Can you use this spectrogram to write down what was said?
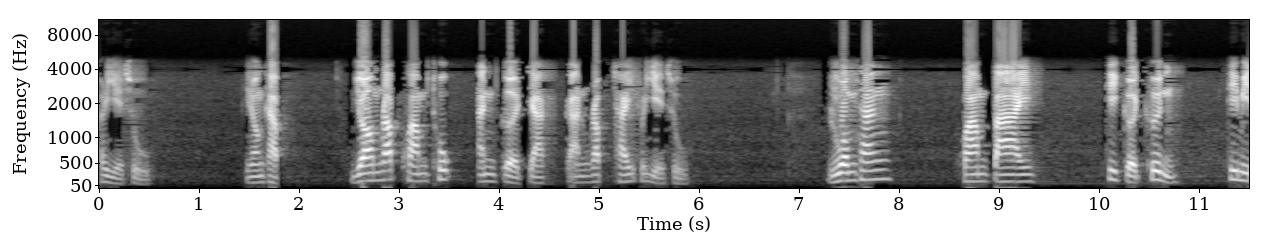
พระเยซู พี่น้องครับ ยอมรับความทุกข์อันเกิดจากการรับใช้พระเยซู รวมทั้งความตายที่เกิดขึ้นที่มี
